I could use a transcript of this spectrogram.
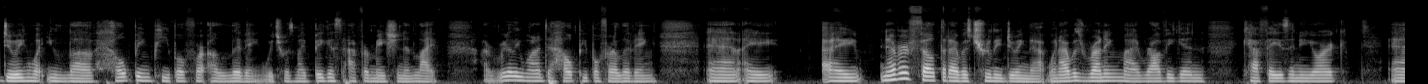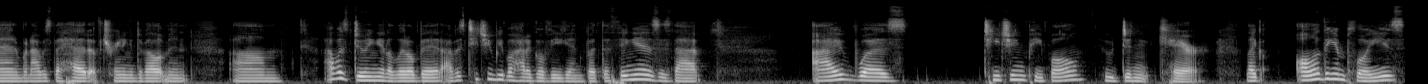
doing what you love, helping people for a living, which was my biggest affirmation in life. I really wanted to help people for a living. And I I never felt that I was truly doing that. When I was running my raw vegan cafes in New York, and when I was the head of training and development, um, I was doing it a little bit. I was teaching people how to go vegan. But the thing is, is that I was teaching people who didn't care. Like all of the employees,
